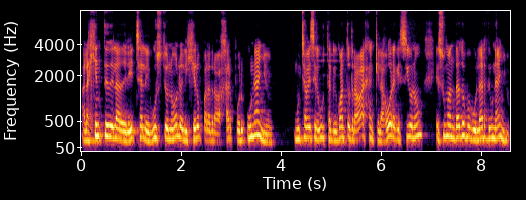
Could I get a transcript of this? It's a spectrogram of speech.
A la gente de la derecha, le guste o no, lo eligieron para trabajar por un año, muchas veces le gusta que cuánto trabajan, que las horas, que sí o no, es un mandato popular de un año.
